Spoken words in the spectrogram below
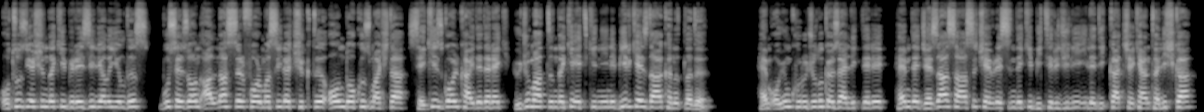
30 yaşındaki Brezilyalı yıldız bu sezon Al Nassr formasıyla çıktığı 19 maçta 8 gol kaydederek hücum hattındaki etkinliğini bir kez daha kanıtladı. Hem oyun kuruculuk özellikleri hem de ceza sahası çevresindeki bitiriciliği ile dikkat çeken Talişka,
